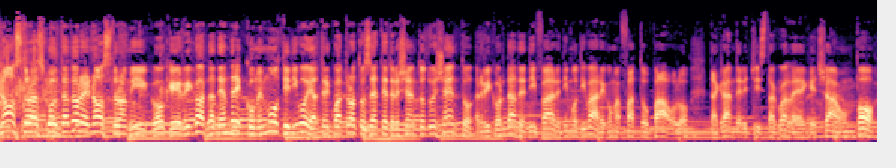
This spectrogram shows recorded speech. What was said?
Nostro ascoltatore nostro amico che ricorda De André come molti di voi al 3487 300 200 ricordate di fare, di motivare come ha fatto Paolo, da grande regista qual è, che ci ha un po'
